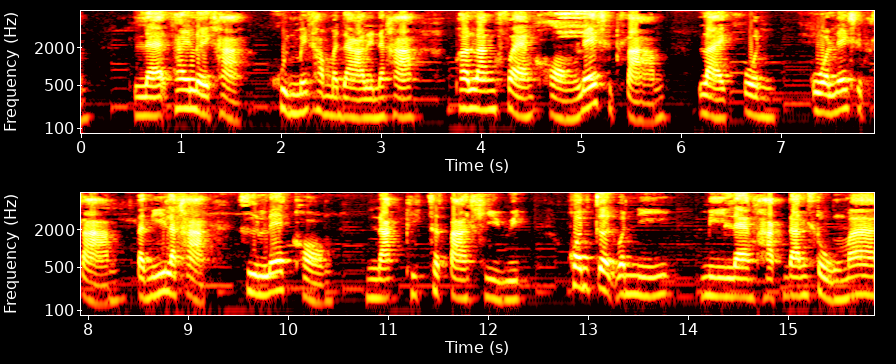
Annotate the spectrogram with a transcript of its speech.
13 และใช่เลยค่ะ คุณไม่ธรรมดาเลยนะคะ พลังแฝงของเลข 13 หลายคนกลัวเลข 13 แต่นี่แหละค่ะ คือเลขของนักพลิกชะตาชีวิต คนเกิดวันนี้มีแรงผลักดันสูงมาก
